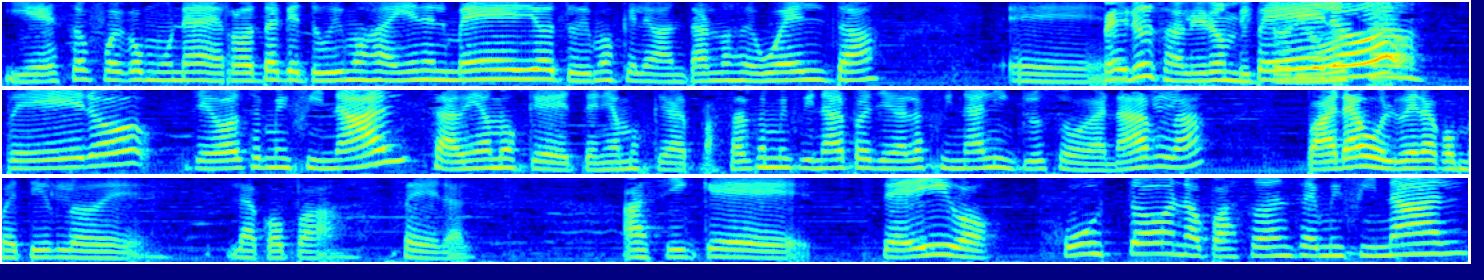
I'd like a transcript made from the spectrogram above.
Y eso fue como una derrota que tuvimos ahí en el medio, tuvimos que levantarnos de vuelta. Eh, pero salieron victoriosos. Pero, llegó a semifinal, sabíamos que teníamos que pasar semifinal para llegar a la final, incluso ganarla, para volver a competir lo de la Copa Federal. Así que, te digo, justo no pasó en semifinal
